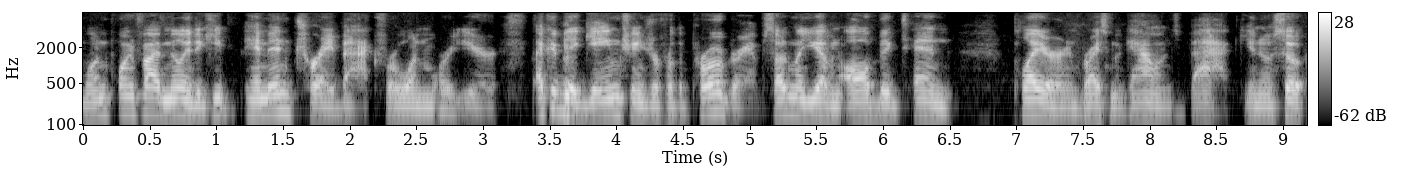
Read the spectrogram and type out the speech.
1.5 million to keep him in Trey back for one more year. That could be a game changer for the program. Suddenly you have an all Big Ten player and Bryce McGowens back, you know. So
